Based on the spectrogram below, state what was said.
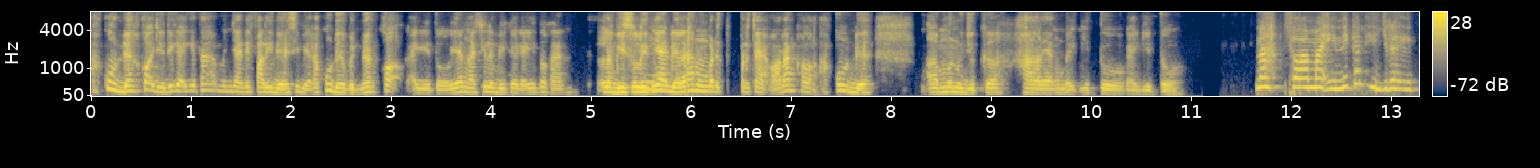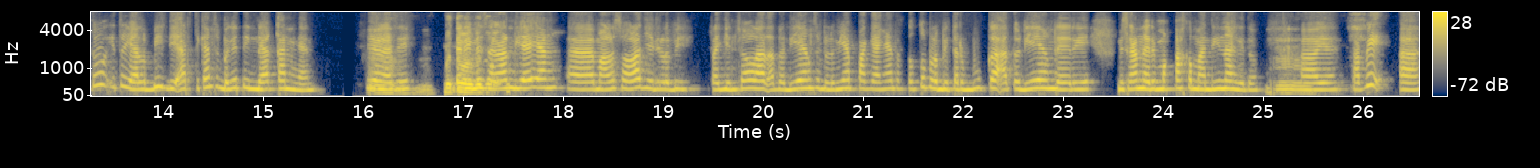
aku udah kok, jadi kayak kita mencari validasi biar aku udah bener kok kayak gitu ya nggak sih lebih kayak gitu kan. Lebih sulitnya Iya. adalah mempercaya orang kalau aku udah uh, menuju ke hal yang baik itu kayak gitu. nah selama ini kan hijrah itu itu ya lebih diartikan sebagai tindakan kan Iya nggak sih Hmm, Betul Jadi betul. misalkan dia yang eh, malas sholat jadi lebih rajin sholat atau dia yang sebelumnya pakaiannya tertutup lebih terbuka atau dia yang dari misalkan dari Mekah ke Madinah gitu. Hmm. Eh, ya, tapi eh,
